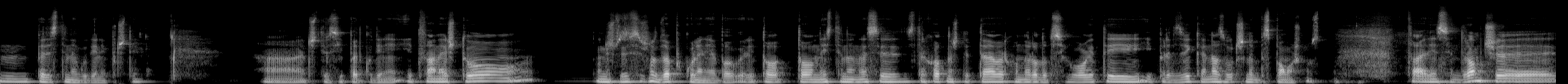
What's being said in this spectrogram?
50 на години почти. 45 години. И това нещо унищожи всъщност две поколения българи. То, то наистина несе страхотна щета върху народа психологията и, и предизвика една звучна безпомощност. Това е един синдром, че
